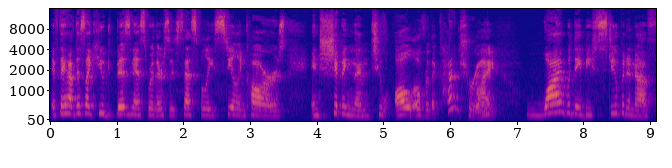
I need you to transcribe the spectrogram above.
If they have this like huge business where they're successfully stealing cars and shipping them to all over the country, right. why would they be stupid enough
